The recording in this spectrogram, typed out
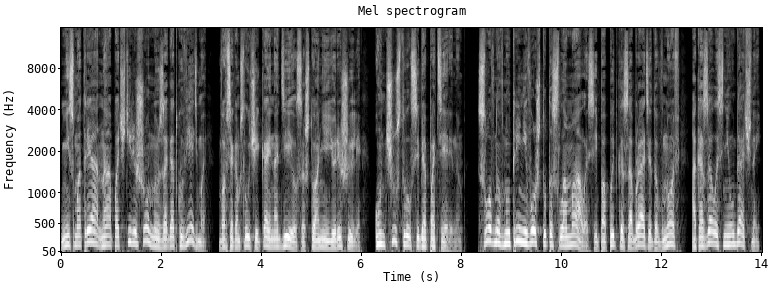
несмотря на почти решенную загадку ведьмы, во всяком случае Кай надеялся, что они ее решили, он чувствовал себя потерянным. Словно внутри него что-то сломалось, и попытка собрать это вновь оказалась неудачной.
